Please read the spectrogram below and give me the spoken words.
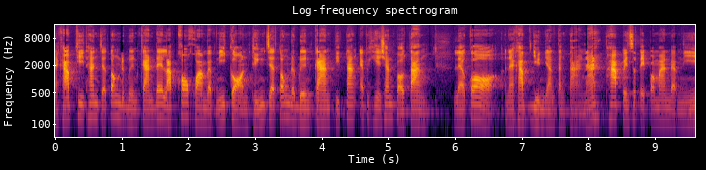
นะครับที่ท่านจะต้องดำเนินการได้รับข้อความแบบนี้ก่อน ถึงจะต้องดำเนินการติดตั้งแอปพลิเคชันเป๋าตังค์ แล้วก็นะครับยืนยันต่างๆนะภาพเป็นสเต็ปประมาณแบบนี้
